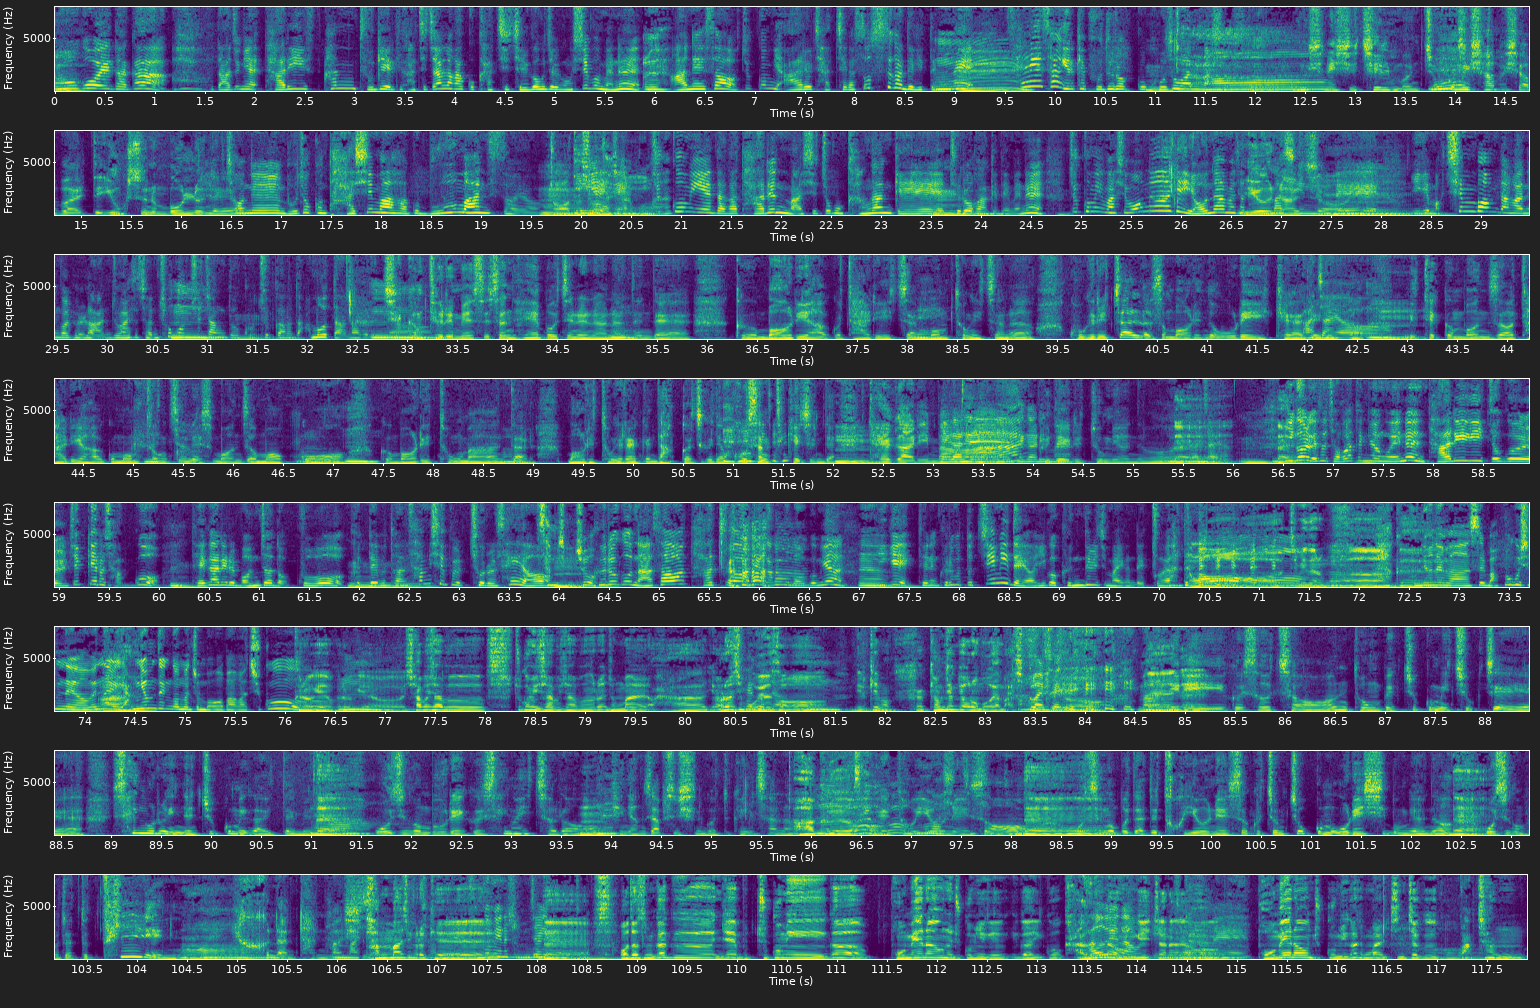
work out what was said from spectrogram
요거에다가 아우, 나중에 다리 한 두 개 이렇게 같이 잘라갖고 같이 질겅질겅 씹으면은 네. 안에서 쭈꾸미 알 자체가 소스가 되기 때문에 음. 세상 이렇게 부드럽고 음. 고소한 야. 맛이 없어요. 아. 홍신혜 씨 질문 쭈꾸미 샤브샤브 할 때 육수는 뭘로 내요? 저는 무조건 다시마하고 무만 써요. 음. 어, 이게 다시마, 예, 다시마, 무만. 쭈꾸미에다가 다른 맛이 조금 강한 게 음. 들어가게 되면은 쭈꾸미 맛이 워낙에 연하면서 단맛이. 있는데 네. 이게 막 침범 당하는 걸 별로 안 좋아해서 전 초고추장도 음. 고춧가루도 아무것도 안 하거든요. 지금 들으면서 전 해보지는 않았는데 그 머리하고 다리 있잖아요 네. 몸통 있잖아요 고기를 잘라서 머리도 오래 익혀야 맞아요. 되니까 음. 밑에 건 먼저 다리하고 몸통 그렇죠. 꺼내서 먼저 먹고 음. 그 머리통만 따로 머리통이라니까 낚아지 그냥 고상특해지는데 음. 대가리만 대가리만. 네, 대가리만. 그대로 두면은 네. 맞아요. 음. 네. 이걸 그래서 저 같은 경우에는 다리 쪽을 집게로 잡고 대가리를 먼저 넣고 그때부터 한 30초를 세요. 30초. 그러고 나서 다 투하해 갖고 먹으면 음. 이게 되는 그리고 또 찜이 돼요. 이거 건들지 마 이건 내 거야. 어, 찜이 되는구나. 그 네. 본연의 맛을 맛보고 싶네요. 맨날 아유. 양념된 것만 좀 먹어봐가지고. 그러게요, 음. 그러게요. 샤브샤브, 쭈꾸미 샤브샤브는 정말, 아, 여럿이 최고죠. 모여서 음. 이렇게 막 경쟁적으로 먹어야 맛있거든요. 네, 네. 그 서천 동백 쭈꾸미 축제에 생으로 있는 쭈꾸미가 있다면 네. 오징어 물에 그 생회처럼 음. 그냥 잡수시는 것도 괜찮아. 아, 그래요? 네, 음, 더 연해서 네. 오징어보다도 더 연해서 그 좀 조금 오래 씹으면은 네. 오징어보다 또 틀린 아. 현한 단맛이 단맛이. 나요. 단맛이 그렇게. 쭈꾸미는 굉장히 네. 다르죠. 어떻습니까? 그, 이제 주꾸미가 봄에 나오는 주꾸미가 있고 가을에 가을에 나오는 게게 있잖아요. 네. 봄에 나온 주꾸미가 정말 진짜 그 꽉 찬, 밥알이 꽉 찬.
